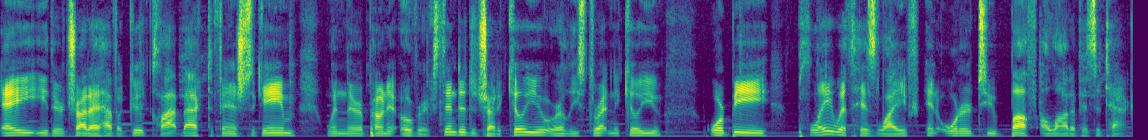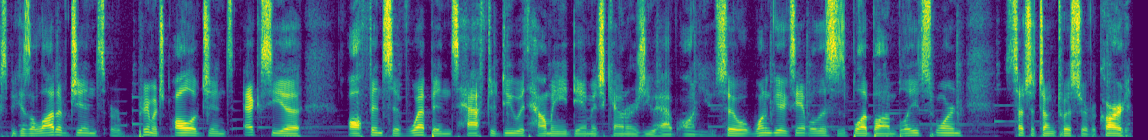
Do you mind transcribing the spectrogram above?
a either try to have a good clapback to finish the game when their opponent overextended to try to kill you or at least threaten to kill you, or B play with his life in order to buff a lot of his attacks because a lot of Jin's or pretty much all of Jin's Exia offensive weapons have to do with how many damage counters you have on you. So one good example of this is Bloodbond Bladesworn, such a tongue twister of a card.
